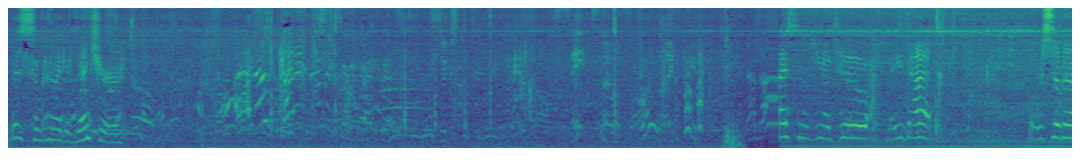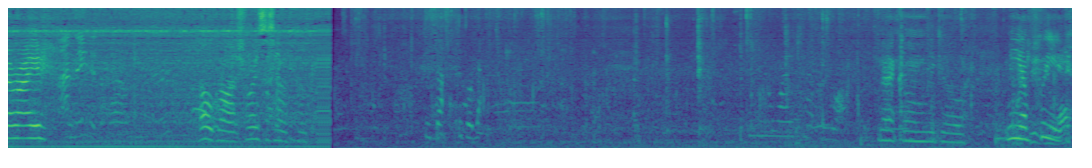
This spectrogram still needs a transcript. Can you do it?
This is some kind of like adventure. Guys, you know, too, maybe that. But we're still gonna ride. Oh gosh, why is this out of focus? We got to go back. Why can't walk? Not going to go. Mia, please.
